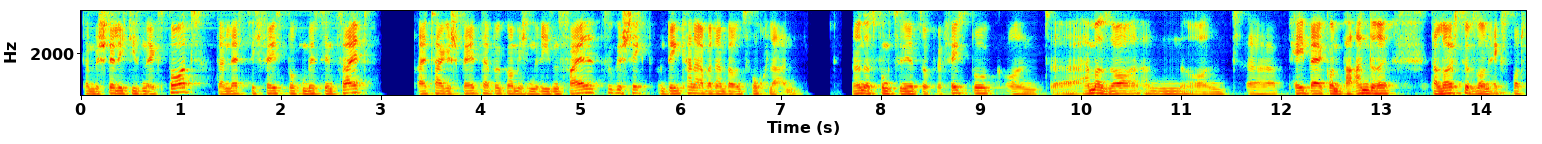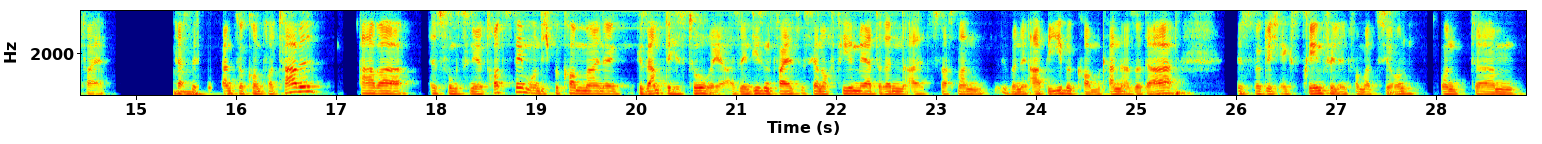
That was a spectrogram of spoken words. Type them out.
Dann bestelle ich diesen Export, dann lässt sich Facebook ein bisschen Zeit. Drei Tage später bekomme ich einen riesen File zugeschickt und den kann er aber dann bei uns hochladen. Ne, das funktioniert so für Facebook und äh, Amazon und äh, Payback und ein paar andere. Da läuft so ein Export-File. Das mhm. ist nicht ganz so komfortabel, aber es funktioniert trotzdem und ich bekomme meine gesamte Historie. Also in diesen Files ist ja noch viel mehr drin, als was man über eine API bekommen kann. Also da ist wirklich extrem viel Information und ähm,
